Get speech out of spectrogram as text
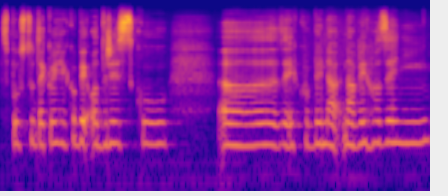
spoustu takových jakoby odřezků uh, jakoby na, na vyhození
